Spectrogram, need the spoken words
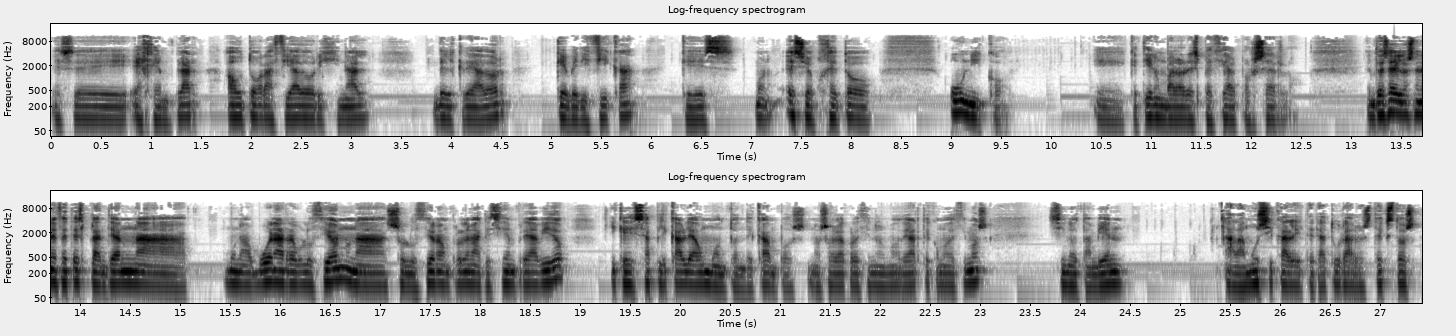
ese ejemplar autografiado original del creador que verifica que es, bueno, ese objeto único eh, que tiene un valor especial por serlo. Entonces ahí los NFTs plantean una, una buena revolución, una solución a un problema que siempre ha habido y que es aplicable a un montón de campos, no solo a la coleccionismo de arte, como decimos, sino también a la música, a la literatura, a los textos,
